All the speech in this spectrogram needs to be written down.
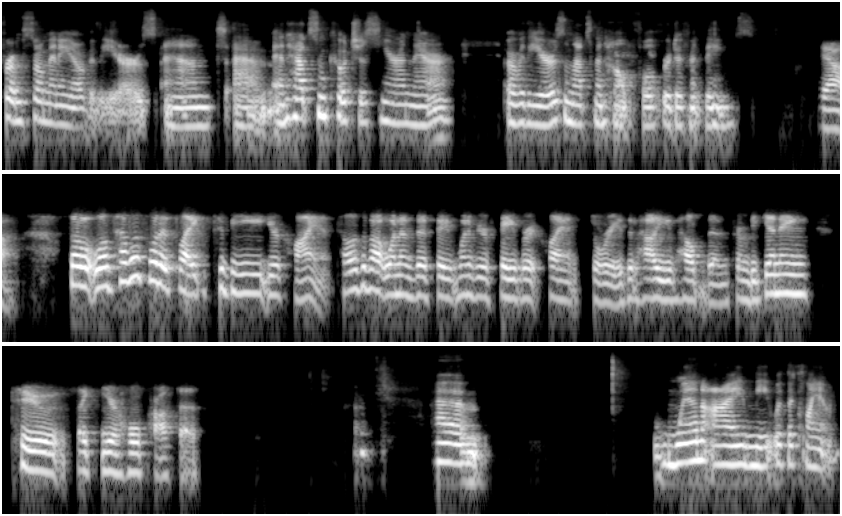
from so many over the years, and um, and had some coaches here and there over the years, and that's been helpful for different things. Yeah. So, well, tell us what it's like to be your client. Tell us about one of the fa- one of your favorite client stories of how you've helped them from beginning to like your whole process. Um, when I meet with a client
